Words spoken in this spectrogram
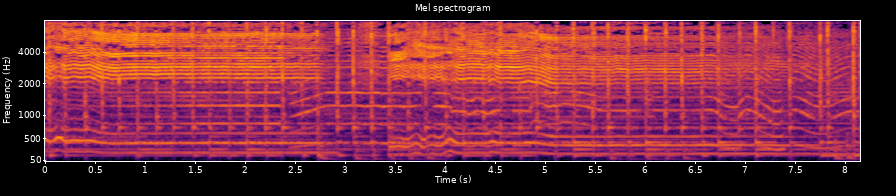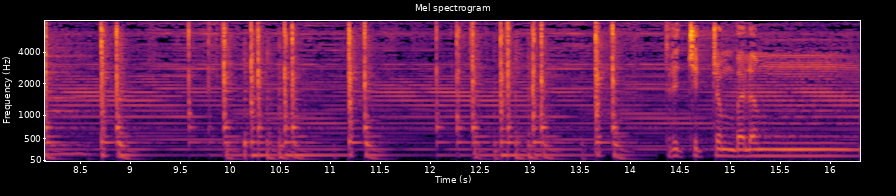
चुम्बलम्।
